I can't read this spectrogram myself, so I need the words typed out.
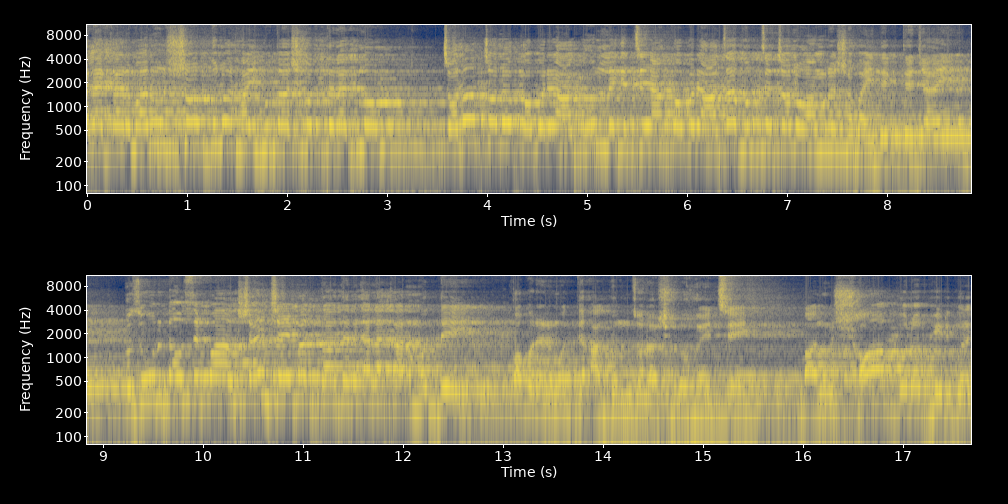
এলাকার মানুষ সবগুলো হাই হুতাশ করতে লাগল। চলো চলো, কবরে আগুন লেগেছে কবরে আজাব হচ্ছে, চলো আমরা সবাই দেখতে যাই। হুজুর গাউসে পাক, শাহিন সাহেবার দাদের এলাকার মধ্যে, কবরের মধ্যে আগুন জ্বলা শুরু হয়েছে। মানুষ সবগুলো ভিড় করে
